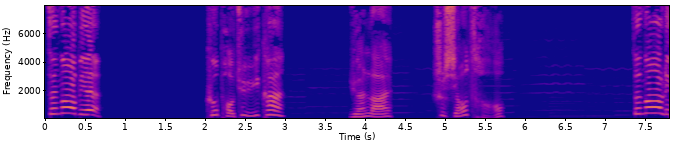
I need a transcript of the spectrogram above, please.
在那边。可跑去一看，原来是小草。在那里。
